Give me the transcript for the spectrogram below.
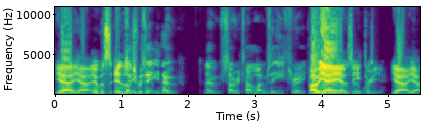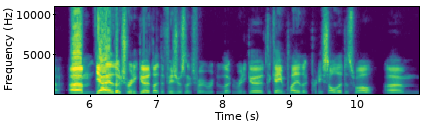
Yeah, yeah. It was. It, was, looks it was really at, you know, no, sorry, tell. It was at E E3. Oh yeah, yeah, it was It E3. Yeah, yeah. Um, yeah, it looks really good. Like the visuals looked re- look really good. The gameplay looked pretty solid as well. Um,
